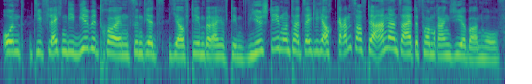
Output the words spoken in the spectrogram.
Und die Flächen, die wir betreuen, sind jetzt hier auf dem Bereich, auf dem wir stehen und tatsächlich auch ganz auf der anderen Seite vom Rangierbahnhof.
